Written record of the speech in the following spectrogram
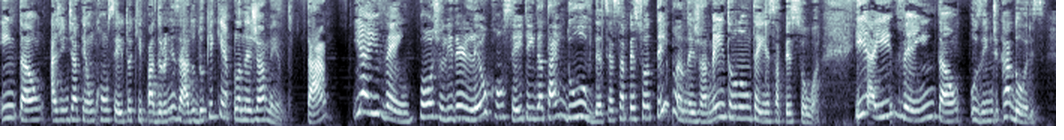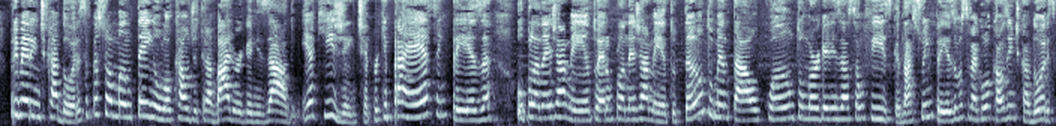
Então, a gente já tem um conceito aqui padronizado do que, que é planejamento, tá? E aí vem, poxa, o líder leu o conceito e ainda está em dúvida se essa pessoa tem planejamento ou não tem essa pessoa. E aí vem então os indicadores. Primeiro indicador, essa pessoa mantém o local de trabalho organizado? E aqui, gente, é porque para essa empresa o planejamento era um planejamento tanto mental quanto uma organização física. Na sua empresa você vai colocar os indicadores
